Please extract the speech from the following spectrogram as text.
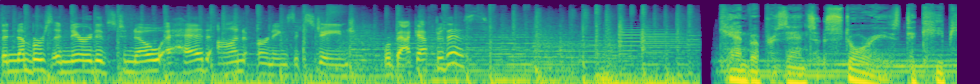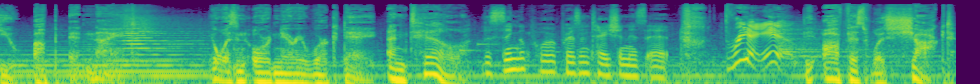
The numbers and narratives to know ahead on Earnings Exchange. We're back after this. Canva presents stories to keep you up at night. It was an ordinary workday until. The Singapore presentation is at 3 a.m. The office was shocked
